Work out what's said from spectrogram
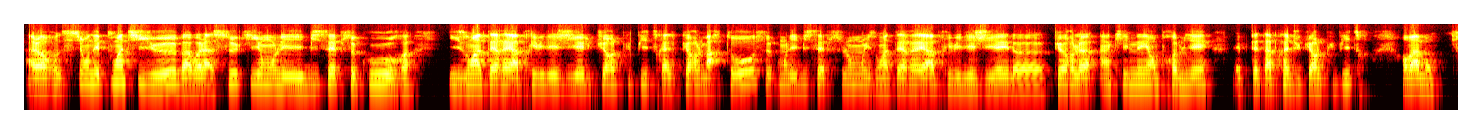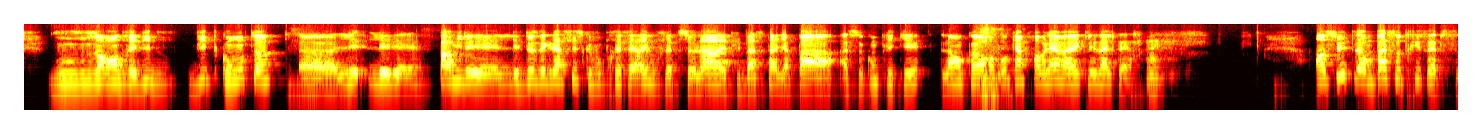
Alors si on est pointilleux, bah voilà, ceux qui ont les biceps courts, ils ont intérêt à privilégier le curl pupitre et le curl marteau. Ceux qui ont les biceps longs, ils ont intérêt à privilégier le curl incliné en premier et peut-être après du curl pupitre. Enfin bon, vous vous en rendrez vite, vite compte. Euh, les, les- parmi les, les deux exercices que vous préférez, vous faites cela et puis basta, il n'y a pas à se compliquer. Là encore, aucun problème avec les haltères. Ensuite, on passe aux triceps.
